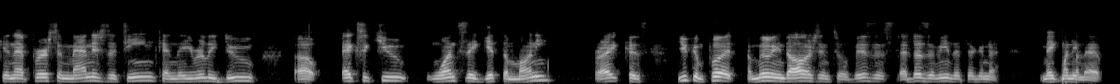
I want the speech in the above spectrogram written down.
Can that person manage the team? Can they really do uh, execute once they get the money, right? Because you can put a million dollars into a business, that doesn't mean that they're gonna make money on that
